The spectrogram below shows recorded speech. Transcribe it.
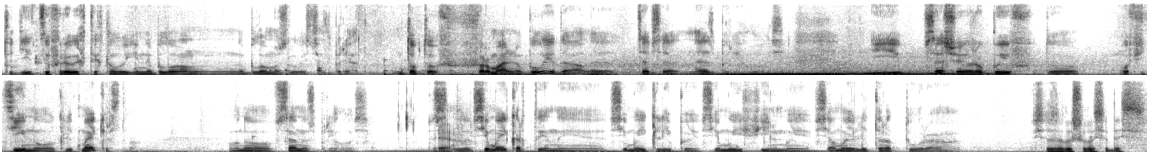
Тоді цифрових технологій не було, не було можливості зберігати. Ну, тобто формально були, да, але це все не зберігалося. І все, що я робив до офіційного кліпмейкерства, воно все не зберіглося. Всі, Yeah. всі мої картини, всі мої кліпи, всі мої фільми, вся моя література, Все залишилося десь.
